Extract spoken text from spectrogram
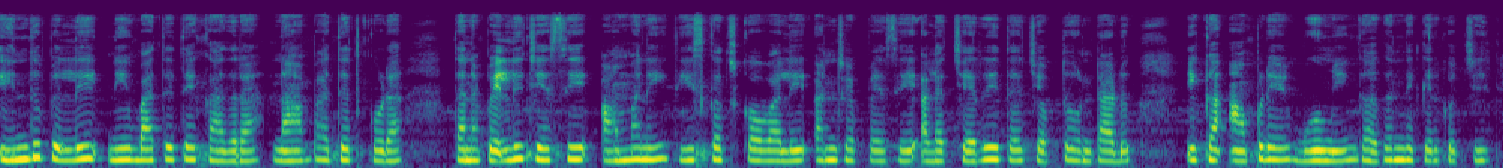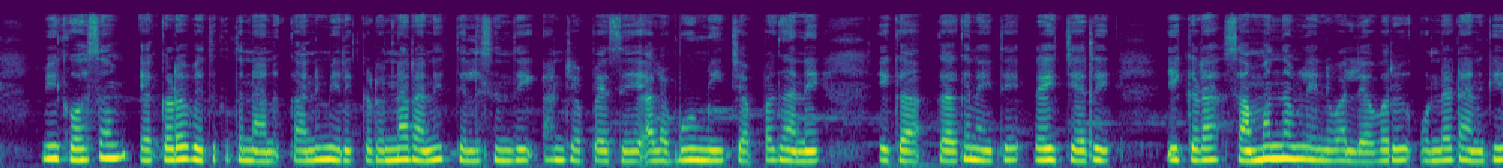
ఇందు పెళ్ళి నీ బాధ్యతే కాదురా నా బాధ్యత కూడా. తన పెళ్ళి చేసి అమ్మని తీసుకొచ్చుకోవాలి అని చెప్పేసి అలా చెర్రీతో చెప్తూ ఉంటాడు. ఇక అప్పుడే భూమి గగన్ దగ్గరికి వచ్చి మీకోసం ఎక్కడో వెతుకుతున్నాను కానీ మీరు ఇక్కడ ఉన్నారని తెలిసింది అని చెప్పేసి అలా భూమి చెప్పగానే ఇక గగన్ అయితే రే చెర్రీ ఇక్కడ సంబంధం లేని వాళ్ళు ఎవరు ఉండటానికి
